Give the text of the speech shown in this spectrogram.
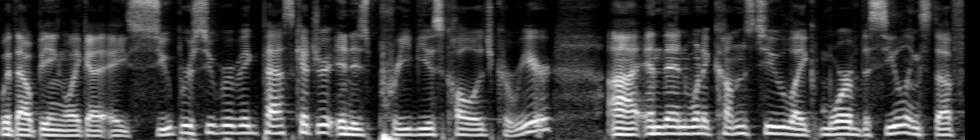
without being like a, a super, super big pass catcher in his previous college career. Uh, and then when it comes to like more of the ceiling stuff,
